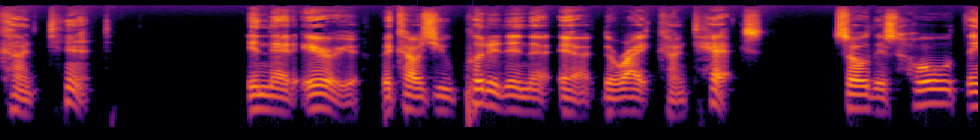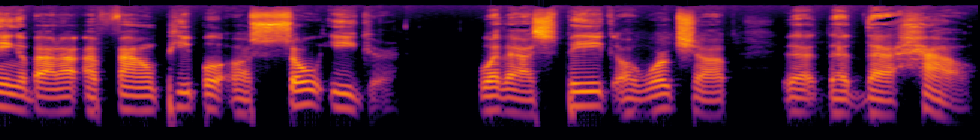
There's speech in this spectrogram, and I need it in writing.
content in that area because you put it in the, uh, the right context. So this whole thing about I, I found people are so eager, whether I speak or workshop, the the, the how.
